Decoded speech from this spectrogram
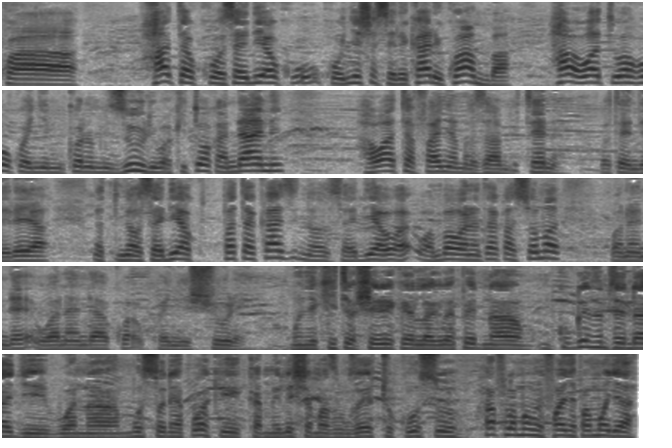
kwa hata kuwasaidia kuonyesha serikali kwamba hawa watu wako kwenye mikono mizuri, wakitoka ndani hawatafanya madhambi tena, wataendelea na tunawasaidia kupata kazi, tunawasaidia ambao wanataka soma wanaenda, wanaenda kwenye shule. Mwenyekiti wa shirika la Glaped na mkurugenzi mtendaji Bwana Musoni hapo akikamilisha mazungumzo yetu kuhusu hafla ambayo amefanya pamoja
